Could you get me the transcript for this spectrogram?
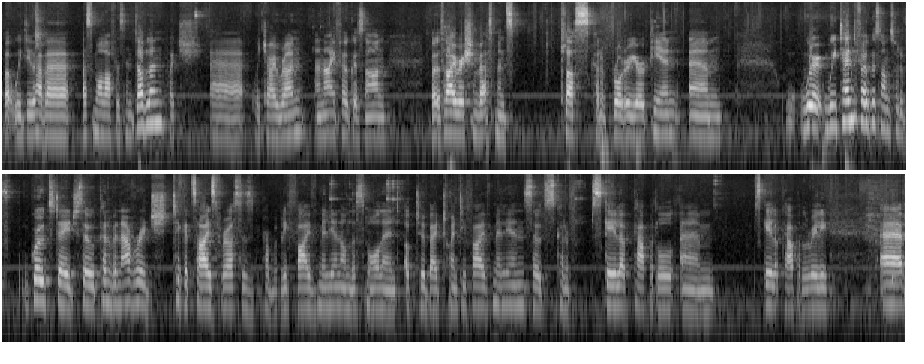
but we do have a, a small office in Dublin, which uh, which I run, and I focus on both Irish investments plus kind of broader European. We're, we tend to focus on sort of growth stage. So, kind of an average ticket size for us is probably 5 million on the small end, up to about 25 million. So, it's kind of scale up capital, um, scale up capital really. Uh,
